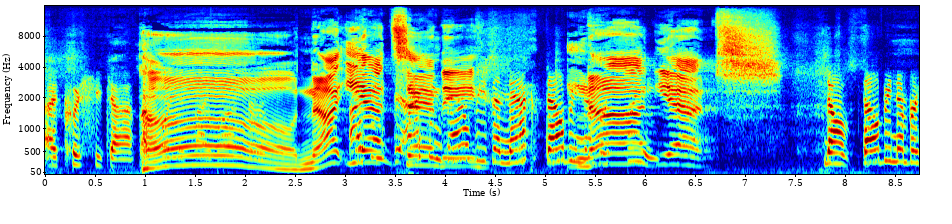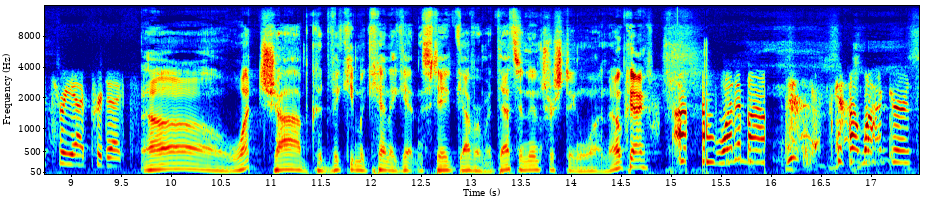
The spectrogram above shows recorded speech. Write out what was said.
a cushy job. Oh, not I yet, Sandy. I think that'll be the next. That'll be number Not three. yet. No, that'll be number three. I predict. Oh, what job could Vicki McKenna get in state government? That's an interesting one. Okay. Um, what about Scott Walker's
